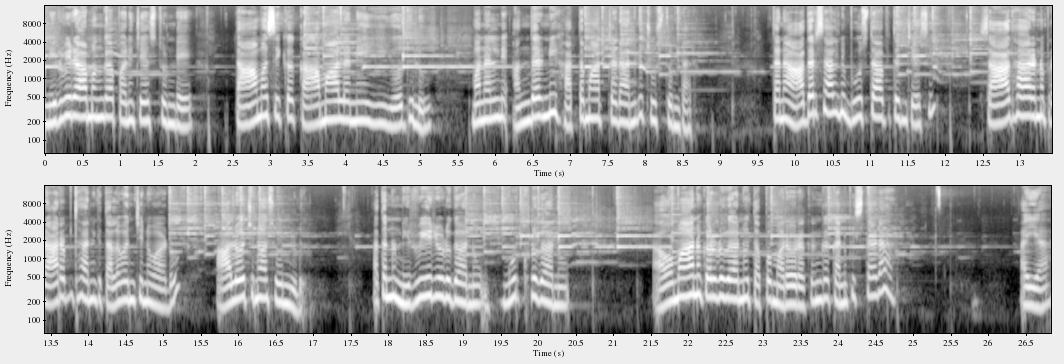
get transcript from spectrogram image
నిర్విరామంగా పనిచేస్తుండే తామసిక కామాలనే ఈ యోధులు మనల్ని అందరినీ హతమార్చడానికి చూస్తుంటారు. తన ఆదర్శాలని భూస్థాపితం చేసి సాధారణ ప్రారంధానికి తలవంచినవాడు ఆలోచనా శూన్యుడు అతను నిర్వీర్యుడుగాను మూర్ఖుడుగాను అవమానకరుడుగాను తప్ప మరో రకంగా కనిపిస్తాడా? అయ్యా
